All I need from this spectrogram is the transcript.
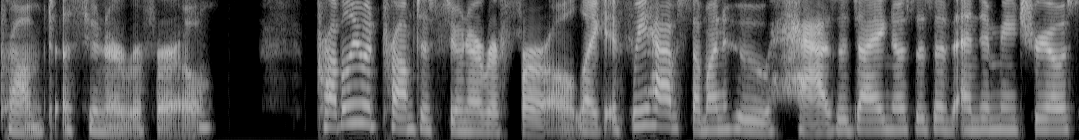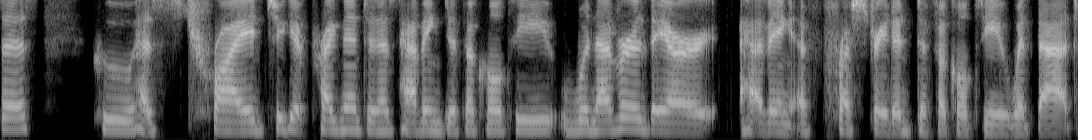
prompt a sooner referral? Probably would prompt a sooner referral. Like if we have someone who has a diagnosis of endometriosis, who has tried to get pregnant and is having difficulty, whenever they are having a frustrated difficulty with that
